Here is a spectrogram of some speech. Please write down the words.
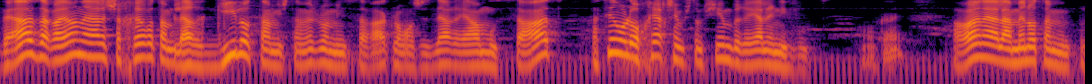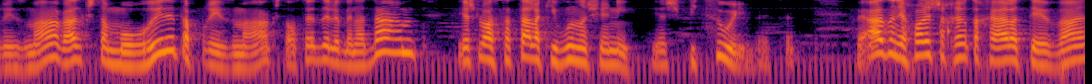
ואז הרעיון היה לשחרר אותם להרגיל אותם להשתמש במנסרה כלומר ששדה הראייה מוסט רצינו להוכיח שהם משתמשים בראייה לניווט אוקיי? הרעיון היה לאמן אותם עם פריזמה ואז כשאתה מוריד את הפריזמה כשאתה עושה את זה לבן אדם יש לו הסטה לכיוון השני יש פיצוי בעצם ואז אני יכול לשחרר את החיה לטבע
